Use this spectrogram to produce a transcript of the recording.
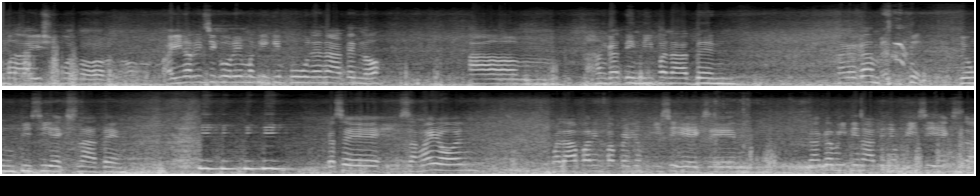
umaayos yung motor um, ayun na rin siguro yung magiging puhunan natin no? Um, hanggat hindi pa natin nagagamit yung PCX natin. Kasi sa ngayon wala pa rin papel yung PCX and gagamitin natin yung PCX sa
